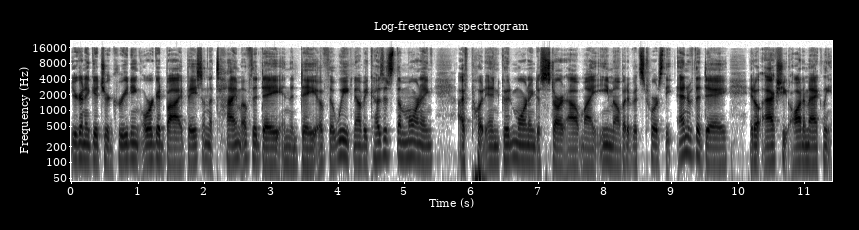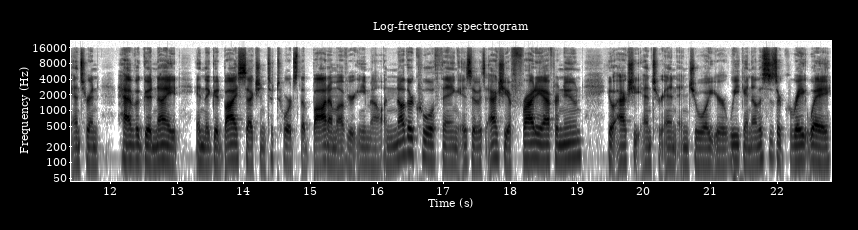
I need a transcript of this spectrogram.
you're going to get your greeting or goodbye based on the time of the day and the day of the week. Now because it's the morning I've put in good morning to start out my email but if it's towards the end of the day it'll actually automatically enter in have a good night in the goodbye section to towards the bottom of your email. Another cool thing is if it's actually a Friday afternoon, you'll actually enter in enjoy your weekend. Now this is a great way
